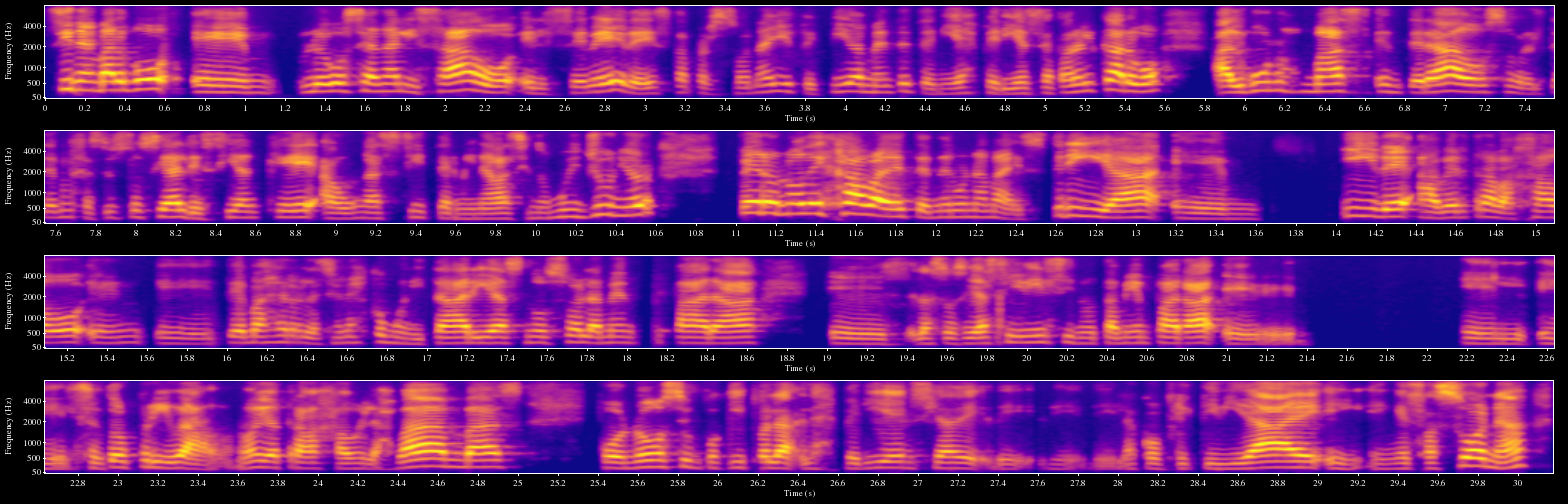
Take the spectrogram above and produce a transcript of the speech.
Sin embargo, em, luego se ha analizado el CV de esta persona y efectivamente tenía experiencia para el cargo. Algunos más enterados sobre el tema de gestión social decían que aún así terminaba siendo muy junior, pero no dejaba de tener una maestría em, y de haber trabajado en eh, temas de relaciones comunitarias, no solamente para eh, la sociedad civil, sino también para eh, el, sector privado, ¿no? Ya ha trabajado en las Bambas, conoce un poquito la, experiencia de, la conflictividad en, esa zona.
